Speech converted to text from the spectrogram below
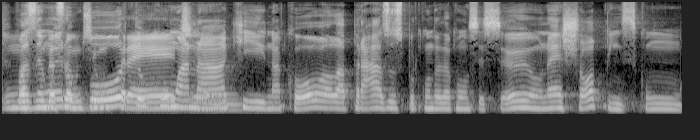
Uma fazer um aeroporto um com ANAC na cola, prazos por conta da concessão, né? Shoppings com...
